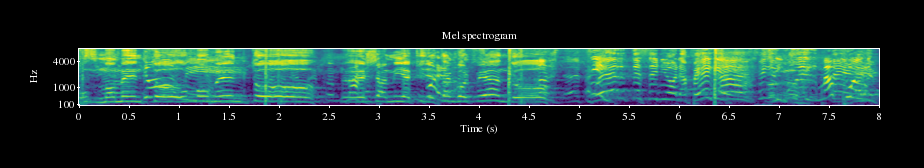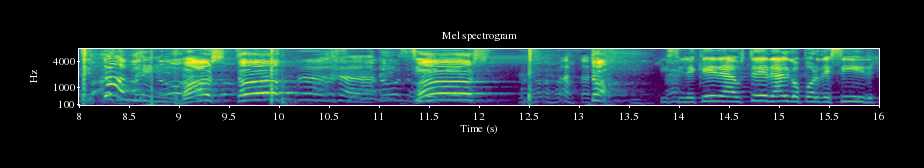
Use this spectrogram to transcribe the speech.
Un momento, un momento. Esa mía quien están golpeando. ¡Fuerte, señora! ¡Pegue! Más fuerte. ¡Tome! ¡Basta! Sí. ¡Basta! Y si le queda a usted algo por decir,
